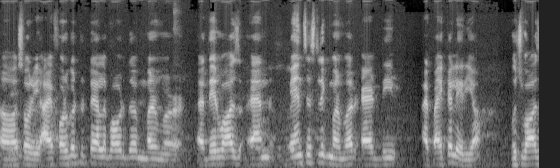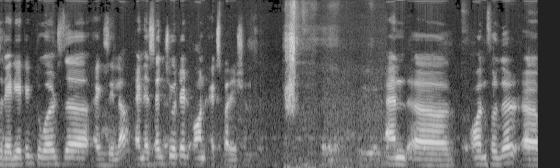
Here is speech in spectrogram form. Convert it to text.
Uh, sorry, I forgot to tell about the murmur. There was an pansystolic murmur at the apical area, which was radiating towards the axilla and accentuated on expiration. And uh, on further uh,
